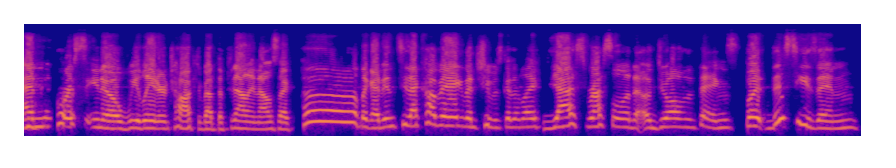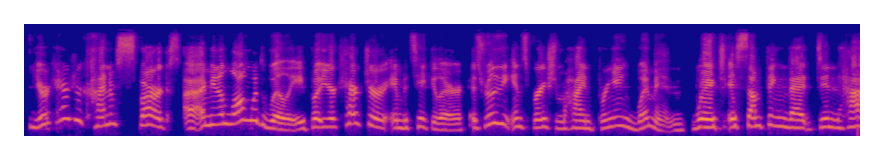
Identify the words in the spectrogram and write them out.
And of course, you know, we later talked about the finale and I was like, oh, like I didn't see that coming, that she was to like, yes, wrestle and uh, do all the things. But this season, your character kind of sparks, I I mean, along with Willie, but your character in particular is really the inspiration behind bringing women, which is something that didn't happen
